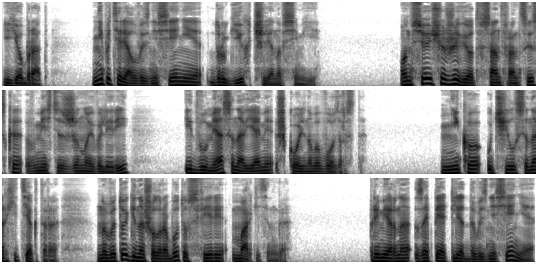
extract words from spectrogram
ее брат, не потерял вознесение других членов семьи. Он все еще живет в Сан-Франциско вместе с женой Валери и двумя сыновьями школьного возраста. Нико учился на архитектора, но в итоге нашел работу в сфере маркетинга. Примерно за пять лет до Вознесения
